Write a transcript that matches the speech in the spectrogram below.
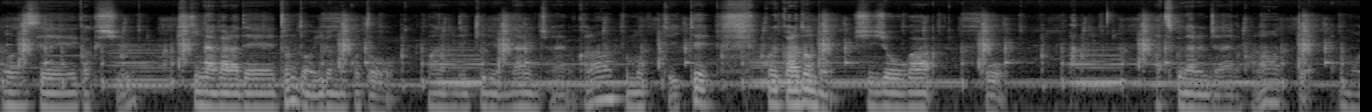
音声学習聞きながらでどんどんいろんなことを学んでいけるようになるんじゃないのかなと思っていてこれからどんどん市場がこう熱くなるんじゃないのかなって思っ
